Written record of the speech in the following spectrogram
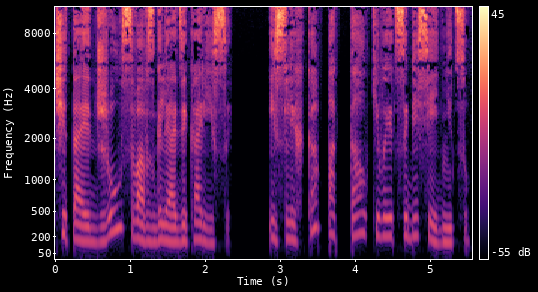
читает Джулс во взгляде Карисы и слегка подталкивает собеседницу.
